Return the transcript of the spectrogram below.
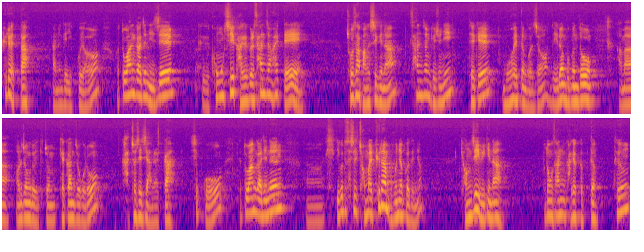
필요했다라는 게 있고요. 또 한 가지는 이제 그 공시 가격을 산정할 때 조사 방식이나 산정 기준이 되게 모호했던 거죠. 이런 부분도 아마 어느 정도 이렇게 좀 객관적으로 갖춰지지 않을까 싶고 또 한 가지는 어, 이것도 사실 정말 필요한 부분이었거든요. 경제 위기나 부동산 가격 급등 등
